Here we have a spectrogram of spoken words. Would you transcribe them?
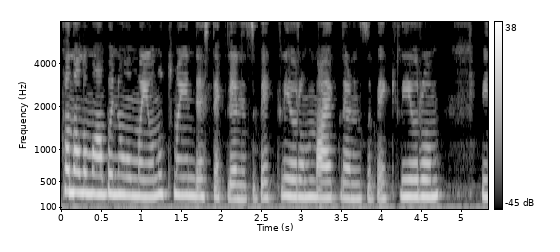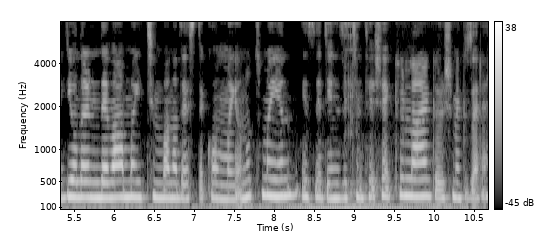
Kanalıma abone olmayı unutmayın. Desteklerinizi bekliyorum. Like'larınızı bekliyorum. Videoların devamı için bana destek olmayı unutmayın. İzlediğiniz için teşekkürler. Görüşmek üzere.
